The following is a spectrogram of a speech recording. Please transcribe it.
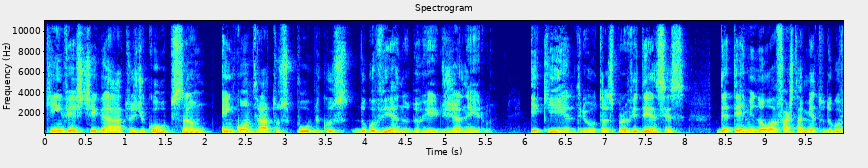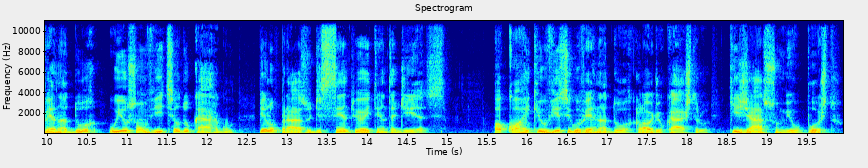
que investiga atos de corrupção em contratos públicos do governo do Rio de Janeiro e que, entre outras providências, determinou o afastamento do governador Wilson Witzel do cargo pelo prazo de 180 dias. Ocorre que o vice-governador Cláudio Castro, que já assumiu o posto,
